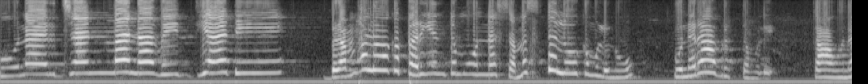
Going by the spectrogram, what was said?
పునర్జన్మ విద్యతే బ్రహ్మలోక పర్యంతము ఉన్న సమస్త లోకములను పునరావృత్తములే. కావున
